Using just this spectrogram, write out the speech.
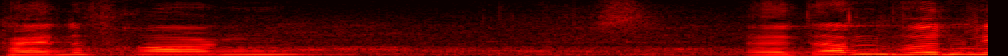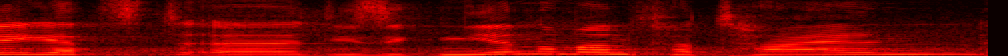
Keine Fragen? Äh, dann würden wir jetzt äh, die Signiernummern verteilen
